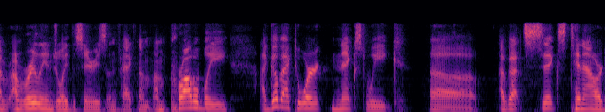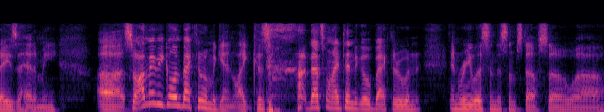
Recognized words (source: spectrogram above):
I really enjoyed the series in fact I'm, I'm probably i go back to work next week uh i've got six ten hour days ahead of me uh so i may be going back through them again like because that's when i tend to go back through and and re-listen to some stuff so uh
